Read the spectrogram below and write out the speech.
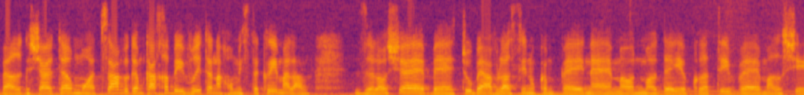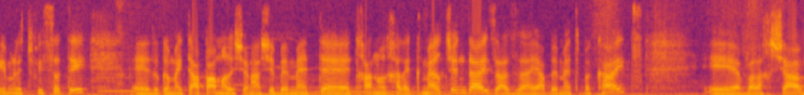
בהרגשה יותר מועצם, וגם ככה בעברית אנחנו מסתכלים עליו. זה לא שבט"ו באב לא עשינו קמפיין אה, מאוד מאוד אה, יוקרתי ומרשים לתפיסתי, אה, זו גם הייתה הפעם הראשונה שבאמת התחלנו לחלק מרצ'נדייז, אז זה היה באמת בקיץ. אבל עכשיו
